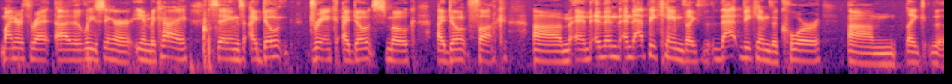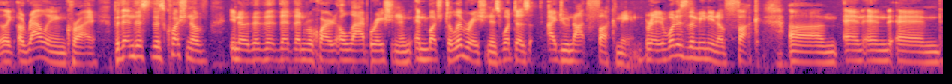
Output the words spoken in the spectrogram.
Minor Threat, uh, the lead singer Ian MacKaye sings, "I don't." drink, I don't smoke, I don't fuck, um, and and then and that became like that became the core um, like like a rallying cry. But then this this question of you know that, that, then required elaboration and, and, much deliberation is what does I do not fuck mean, right? What is the meaning of fuck? Um, and and and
